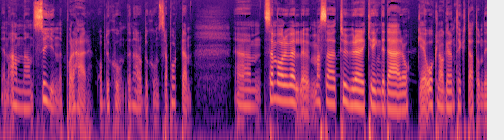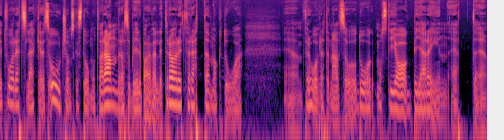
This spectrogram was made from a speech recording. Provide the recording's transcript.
en annan syn på det här obduktion, den här obduktionsrapporten. Um, sen var det väl eh, massa turer kring det där och eh, åklagaren tyckte att om det är två rättsläkares ord som ska stå mot varandra så blir det bara väldigt rörigt för rätten och då eh, för hovrätten alltså. Och då måste jag begära in ett eh,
